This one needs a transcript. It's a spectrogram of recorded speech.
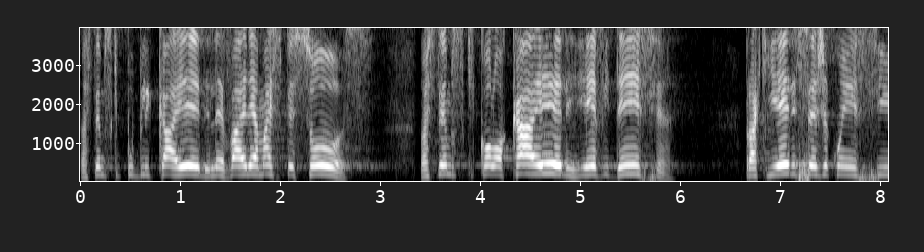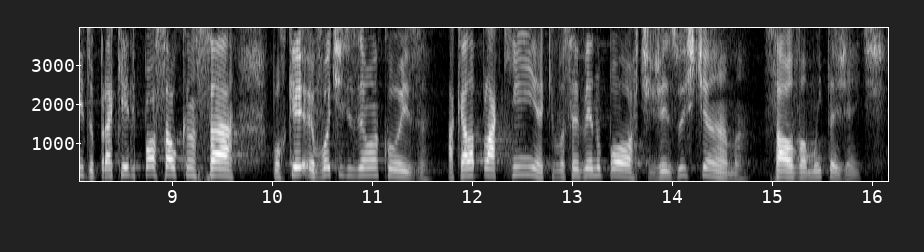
Nós temos que publicar ele, levar ele a mais pessoas. Nós temos que colocar ele em evidência para que ele seja conhecido, para que ele possa alcançar. Porque eu vou te dizer uma coisa: aquela plaquinha que você vê no porte, Jesus te ama, salva muita gente.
